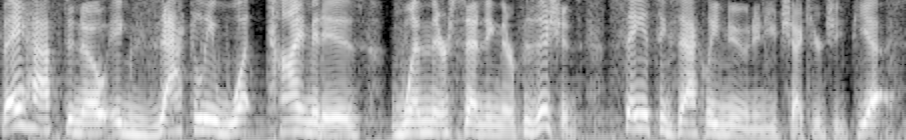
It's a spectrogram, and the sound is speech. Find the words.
they have to know exactly what time it is when they're sending their positions. Say it's exactly noon and you check your GPS.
